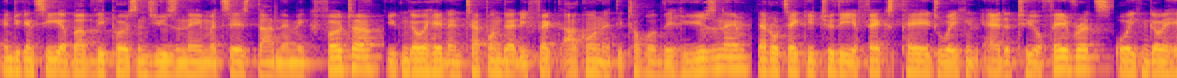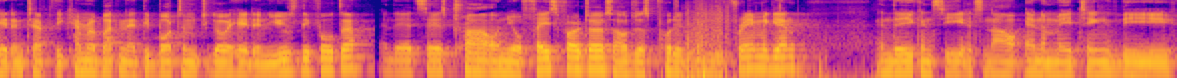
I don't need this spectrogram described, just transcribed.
And you can see above the person's username it says dynamic photo. You can go ahead and tap on that effect icon at the top of the username. That will take you to the effects page where you can add it to your favorites or you can go ahead and tap the camera button at the bottom to go ahead and use the filter. And there it says try on your face photo so I'll just put it in the frame again and there you can see it's now animating the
